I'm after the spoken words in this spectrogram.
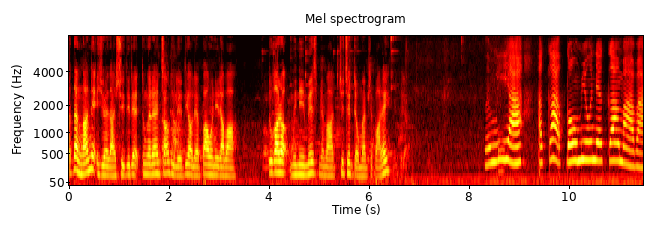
အသက်9နှစ်အရွယ်သာရှိသေးတဲ့သူငယ်တန်းကျောင်းသူလေးတစ်ယောက်လည်းပါဝင်နေတာပါ။သူကတော့ Mini Miss မြန်မာချစ်ချစ်တုံမန်ဖြစ်ပါတယ်သမီးရအကသုံးမျိုးနဲ့ကမှာပါ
